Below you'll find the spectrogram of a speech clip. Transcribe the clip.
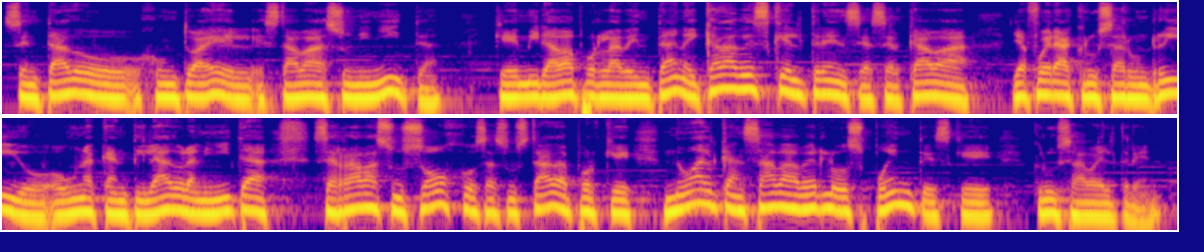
Sentado junto a él estaba su niñita que miraba por la ventana y cada vez que el tren se acercaba ya fuera a cruzar un río o un acantilado, la niñita cerraba sus ojos asustada porque no alcanzaba a ver los puentes que cruzaba el tren.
